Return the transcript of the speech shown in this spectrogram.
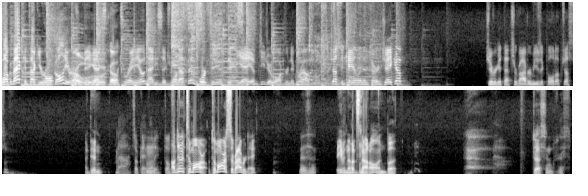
Welcome back, Kentucky Roll Call here on Roll Big X Call. Sports Radio, 96.1 FM, 1450 AM. TJ Walker, Nick Roush, Justin Kalen, intern Jacob. Did you ever get that Survivor music pulled up, Justin? I didn't. Nah, it's okay, buddy. Don't I'll do sweat it tomorrow. Tomorrow's Survivor Day, Is it? even though it's not on. But Justin, just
